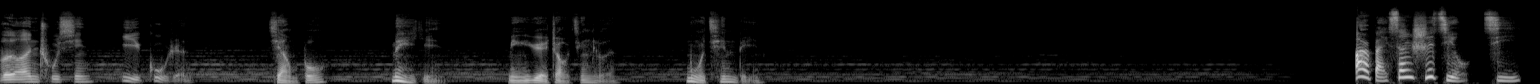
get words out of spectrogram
文安初心忆故人，蒋波，魅影，明月照经纶，木千林。二百三十九集。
